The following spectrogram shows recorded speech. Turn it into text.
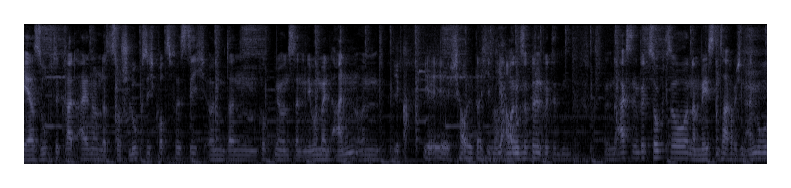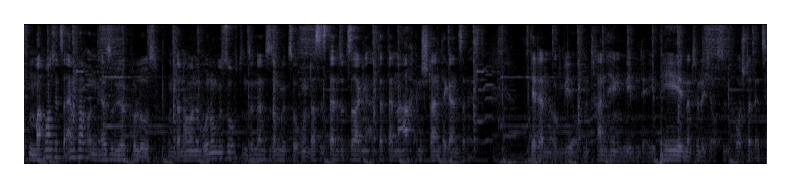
er suchte gerade einen und das zerschlug sich kurzfristig und dann guckten wir uns dann in dem Moment an und ihr, ihr, ihr schautet euch in die Augen. so ein bisschen mit den, mit den Achseln gezuckt so und am nächsten Tag habe ich ihn angerufen, machen wir es jetzt einfach und er so wieder cool los. Und dann haben wir eine Wohnung gesucht und sind dann zusammengezogen und das ist dann sozusagen, danach entstand der ganze Rest. Der dann irgendwie auch mit dranhängt, neben der EP, natürlich auch Südvorstadt etc.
